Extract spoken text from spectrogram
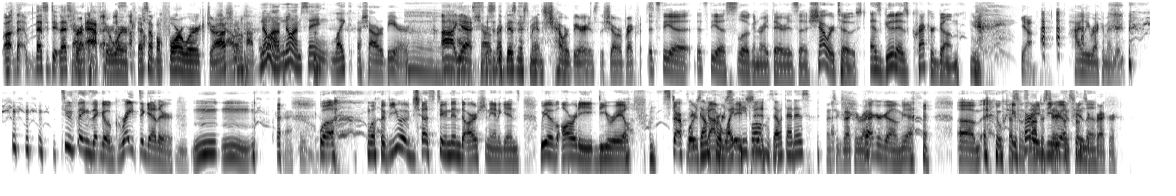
Uh, that, that's that's Shower for after poppers. work. That's not before work, Josh. Shower pop? No, I'm no, I'm saying like a shower beer. Ah, have yes. shower This is breakfast. the businessman's shower beer. Is the shower breakfast? That's the uh, that's the uh, slogan right there. Is uh, shower toast as good as cracker gum. yeah, highly recommended. Two things that go great together. Mm mm. Cracker gum. Well, well, if you have just tuned into our shenanigans, we have already derailed from the Star Is that Wars gum for white people? Is that what that is? That's exactly right. Cracker gum, yeah. Um, we've Justin's allowed already to say derailed because he from is a the cracker.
